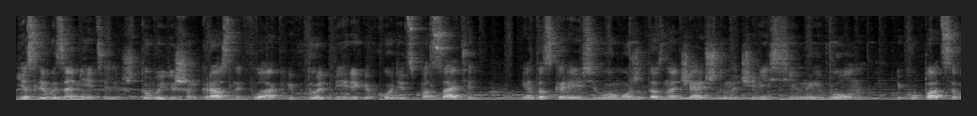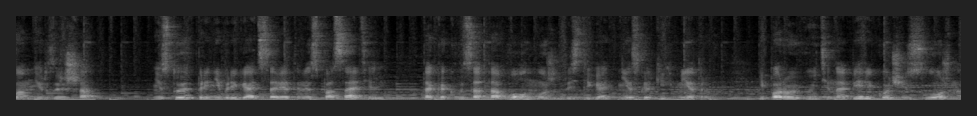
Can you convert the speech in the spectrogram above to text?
Если вы заметили, что вывешен красный флаг и вдоль берега ходит спасатель, это скорее всего может означать, что начались сильные волны и купаться вам не разрешат. Не стоит пренебрегать советами спасателей – так как высота волн может достигать нескольких метров, и порой выйти на берег очень сложно,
